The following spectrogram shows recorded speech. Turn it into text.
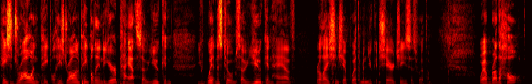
He's drawing people. He's drawing people into your path so you can witness to them, so you can have relationship with them and you can share Jesus with them. Well, Brother Holt,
